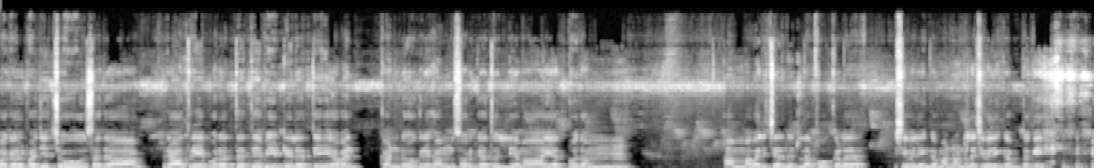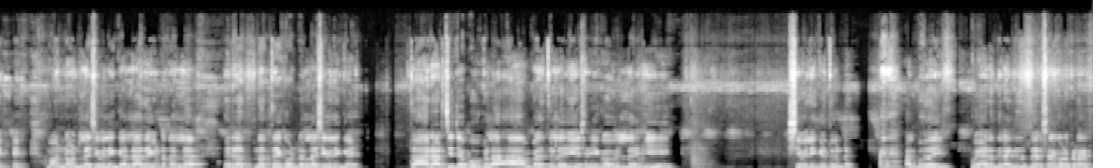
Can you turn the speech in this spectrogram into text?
പകൽ ഭജിച്ചു സദാ. രാത്രി പുറത്തെത്തി വീട്ടിലെത്തി അവൻ. കണ്ടു ഗൃഹം സ്വർഗതുല്യമായ അത്ഭുതം. അമ്മ വലിച്ചെറിഞ്ഞിട്ടുള്ള പൂക്കൾ ശിവലിംഗം മണ്ണോണ്ടുള്ള ശിവലിംഗം ഇതൊക്കെ. മണ്ണോണ്ടുള്ള ശിവലിംഗം അല്ലാതെ കൊണ്ട് നല്ല രത്നത്തെ കൊണ്ടുള്ള ശിവലിംഗമായി താൻ അർച്ചിച്ച പൂക്കൾ ആ അമ്പലത്തിൽ ഈ ശ്രീകോവിലിൽ ഈ ശിവലിംഗത്തിലുണ്ട്. അത്ഭുതമായി വേറെ എന്തിനാ ഇത് ദർശനം കൊടുക്കണേ?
